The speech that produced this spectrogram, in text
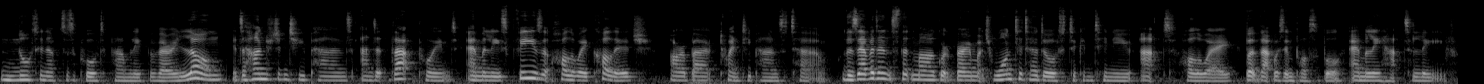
not enough to support a family for very long. It's £102, and at that point, Emily's fees at Holloway College are about £20 a term. There's evidence that Margaret very much wanted her daughter to continue at Holloway, but that was impossible. Emily had to leave.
